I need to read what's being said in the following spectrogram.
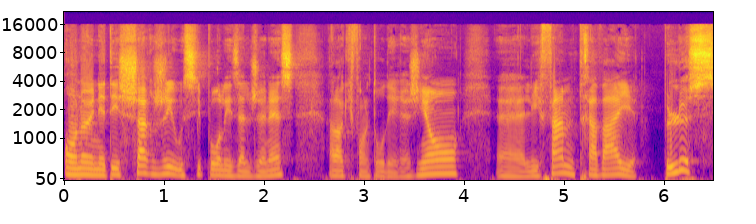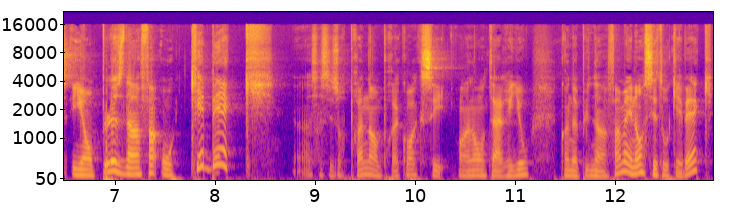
On a un été chargé aussi pour les ailes jeunesse, alors qu'ils font le tour des régions. Euh, les femmes travaillent plus et ont plus d'enfants au Québec. Ah, Ça, c'est surprenant. On pourrait croire que c'est en Ontario qu'on a plus d'enfants, mais non, c'est au Québec.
